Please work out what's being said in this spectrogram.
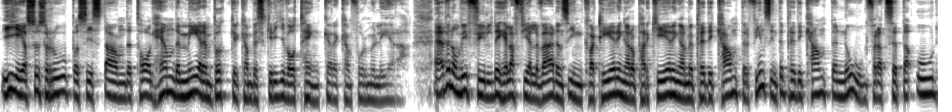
I Jesus rop och sista andetag händer mer än böcker kan beskriva och tänkare kan formulera. Även om vi fyllde hela fjällvärldens inkvarteringar och parkeringar med predikanter finns inte predikanter nog för att sätta ord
